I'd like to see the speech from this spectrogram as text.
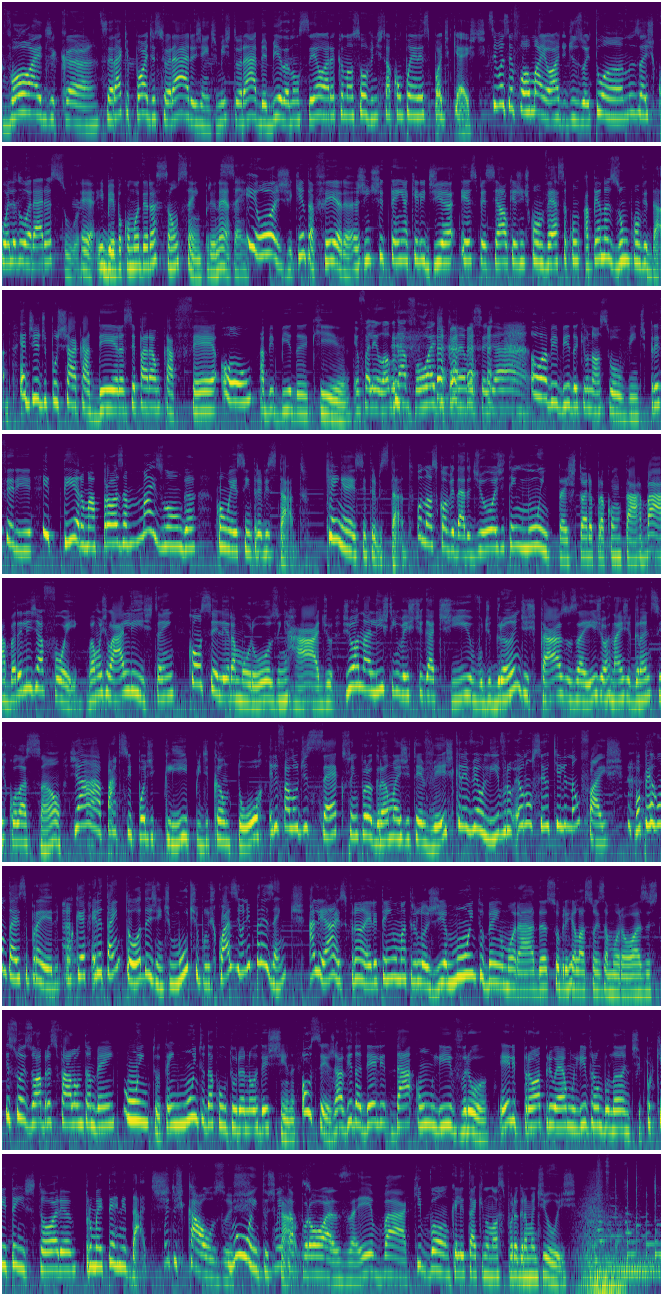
vodka. Será que pode esse horário, gente? Misturar a bebida? Não sei a hora que o nosso ouvinte está acompanhando esse podcast. Se você for maior de 18 anos, a escolha do horário é sua. É, e beba com moderação sempre, né? Sempre. E hoje, quinta-feira, a gente tem aquele dia especial que a gente conversa com apenas um convidado. É dia de puxar a cadeira, separar um café ou a bebida que Eu falei logo da vodka, né? Você já. ou a bebida que o nosso ouvinte preferir e ter uma prosa mais longa com esse entrevistado. Quem é esse entrevistado? O nosso convidado de hoje tem muita história pra contar. Bárbara, ele já foi. Vamos lá, a lista, hein? Conselheiro amoroso em rádio, jornalista investigativo de grandes casos aí, jornais de grande circulação. Já participou de clipe, de cantor. Ele falou de sexo em programas de TV, escreveu livro. Eu não sei o que ele não faz. Vou perguntar isso pra ele, porque ele tá em todas, gente, múltiplos, quase onipresente. Aliás, Fran, ele tem uma trilogia muito bem humorada sobre relações amorosas e suas obras falam também muito, tem muito da cultura nordestina. Ou seja, a vida dele dá um livro. Ele próprio é um livro ambulante, porque tem história para uma eternidade. Muitos causos. Muitos Muita casos. prosa. Eva, que bom que ele tá aqui no nosso programa de hoje.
